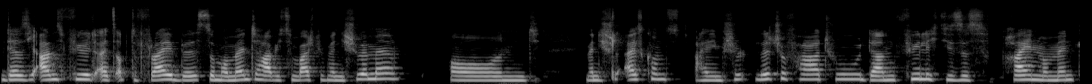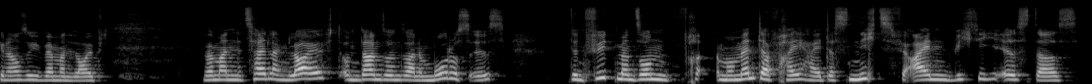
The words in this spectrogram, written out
der sich anfühlt, als ob du frei bist. So Momente habe ich zum Beispiel, wenn ich schwimme und wenn ich Eiskunst halt im Schlittschuh-Fahren tue, dann fühle ich dieses freien Moment genauso wie wenn man läuft. Wenn man 'ne Zeit lang läuft und dann so in seinem Modus ist, dann fühlt man so 'n fr Moment der Freiheit, dass nichts für einen wichtig ist, dass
